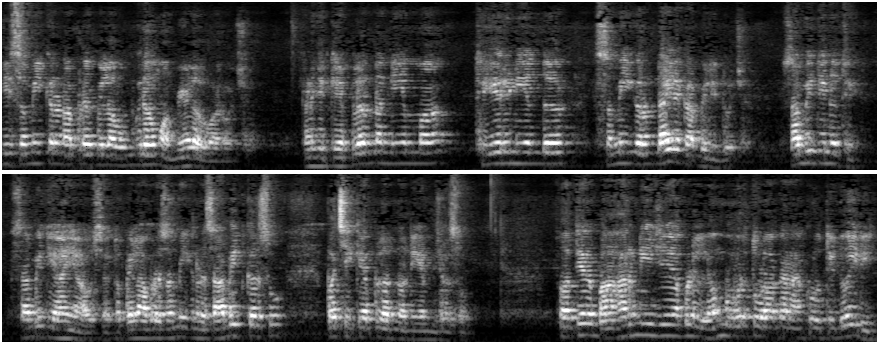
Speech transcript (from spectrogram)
એ સમીકરણ આપણે પેલા ઉપગ્રહમાં મેળવવાનું છે. કારણ કે કેપ્લરના નિયમમાં થિયરીની અંદર સમીકરણ ડાયરેક્ટ આપી લીધું છે. સાબિતી નથી. સાબિતી અહીંયા આવશે. તો પહેલા આપણે સમીકરણ સાબિત કરશું, પછી કેપલરનો નિયમ જોશું. તો અત્યારે બહારની જે આપણે લંબ વર્તુળાકાર આકૃતિ દોરી,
